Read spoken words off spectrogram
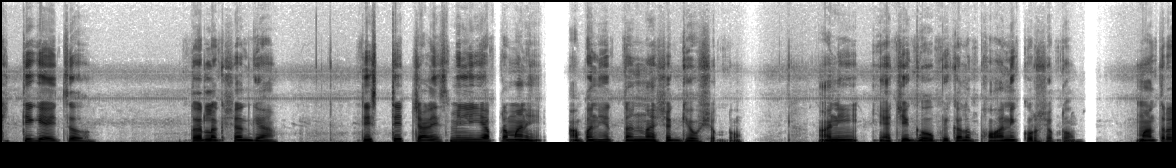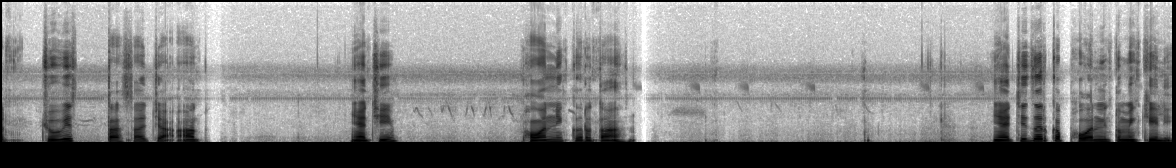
किती घ्यायचं? तर लक्षात घ्या. तीस ते चाळीस मिली याप्रमाणे आपण हे तणनाशक घेऊ शकतो. आणि याची गहू पिकाला फवारणी करू शकतो. मात्र चोवीस तासाच्या आत याची फवारणी करता याची जर का फवारणी तुम्ही केली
